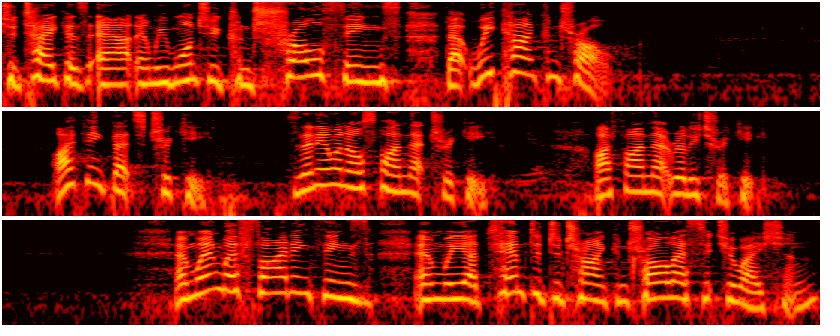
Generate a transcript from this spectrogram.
to take us out and we want to control things that we can't control, I think that's tricky. Does anyone else find that tricky? I find that really tricky. And when we're fighting things and we are tempted to try and control our situation,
